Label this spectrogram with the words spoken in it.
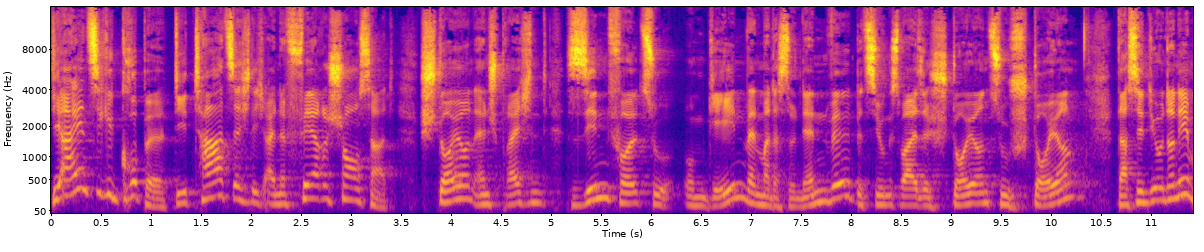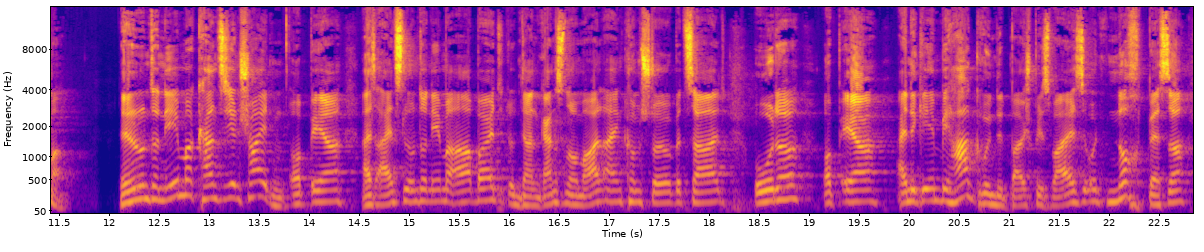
Die einzige Gruppe, die tatsächlich eine faire Chance hat, Steuern entsprechend sinnvoll zu umgehen, wenn man das so nennen will, beziehungsweise Steuern zu steuern, das sind die Unternehmer. Denn ein Unternehmer kann sich entscheiden, ob er als Einzelunternehmer arbeitet und dann ganz normal Einkommenssteuer bezahlt oder ob er eine GmbH gründet beispielsweise und noch besser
